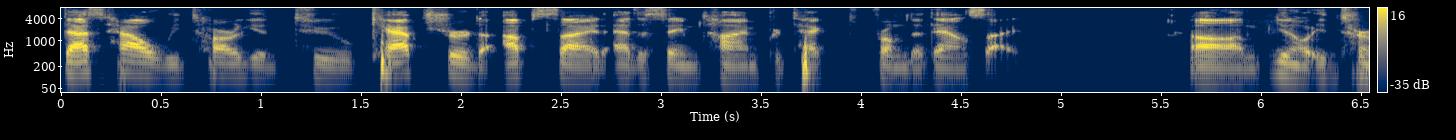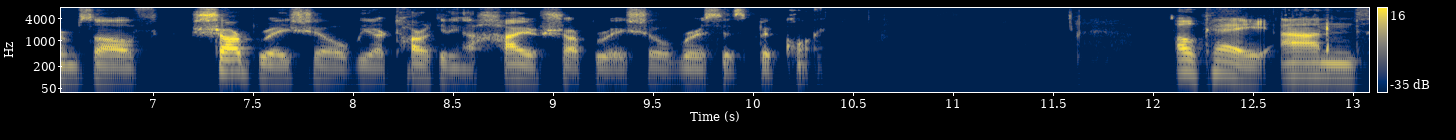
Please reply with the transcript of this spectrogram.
that's how we target to capture the upside at the same time protect from the downside um, you know, in terms of Sharpe ratio, we are targeting a higher Sharpe ratio versus Bitcoin. Okay, and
